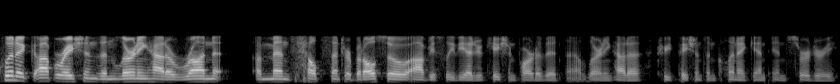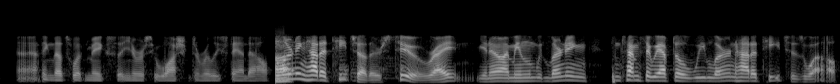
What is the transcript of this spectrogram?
clinic operations and learning how to run a men's health center, but also obviously the education part of it, uh, learning how to treat patients in clinic and in surgery. Uh, I think that's what makes the University of Washington really stand out. Learning how to teach others too, right? You know, I mean, learning sometimes we have to we learn how to teach as well.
